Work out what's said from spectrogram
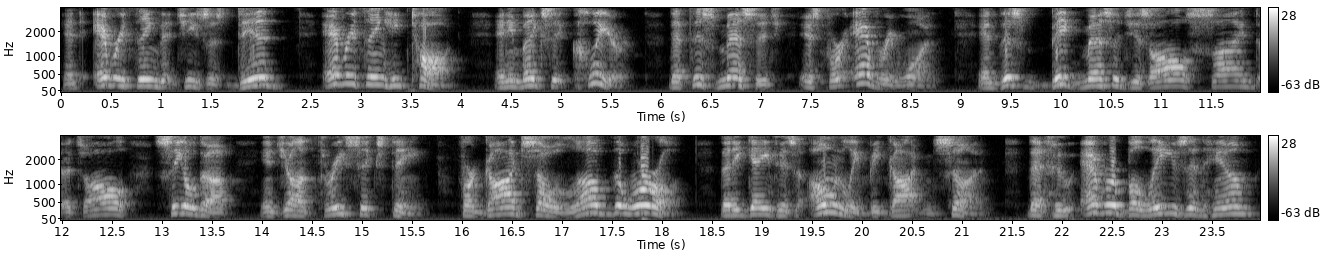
and everything that Jesus did, everything he taught, and he makes it clear that this message is for everyone. And this big message is all signed, it's all sealed up in John 3:16. For God so loved the world that he gave his only begotten son, that whoever believes in him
